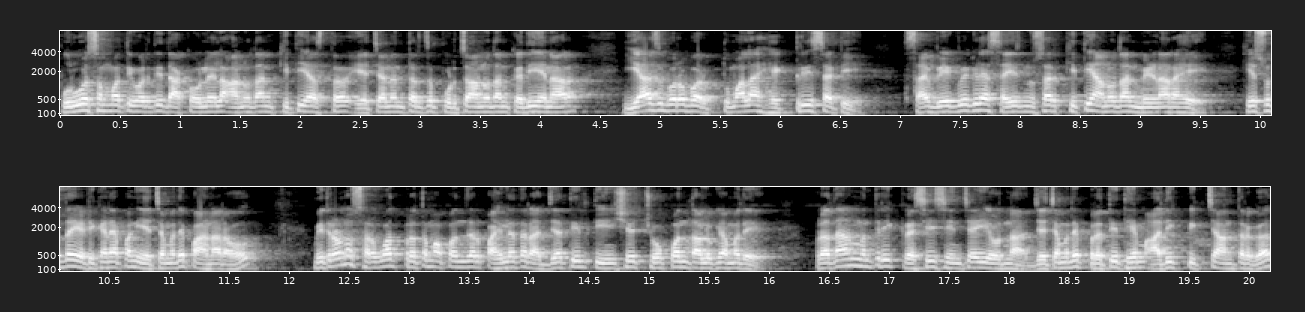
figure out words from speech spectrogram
पूर्वसंमतीवरती दाखवलेलं अनुदान किती असतं? याच्यानंतरचं पुढचं अनुदान कधी येणार? याचबरोबर तुम्हाला हेक्टरीसाठी सा वेगवेगळ्या साईजनुसार किती अनुदान मिळणार आहे? हे सुद्धा या ठिकाणी आपण याच्यामध्ये पाहणार आहोत. मित्रांनो सर्वात प्रथम आपण जर पाहिलं तर राज्यातील तीनशे चोपन्न तालुक्यामध्ये प्रधानमंत्री कृषी सिंचाई योजना ज्याच्यामध्ये प्रतिथेंब अधिक पीकच्या अंतर्गत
